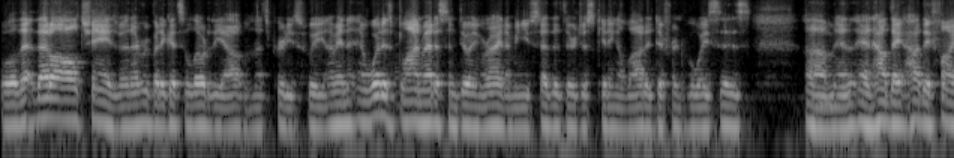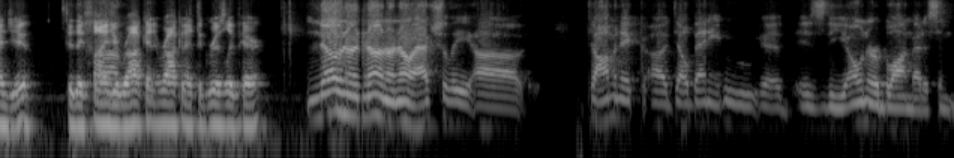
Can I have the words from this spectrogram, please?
Well, that that'll all change when everybody gets a load of the album. That's pretty sweet. I mean, and what is Blonde Medicine doing right? I mean, you said that they're just getting a lot of different voices, um, and and how they how they find you. Did they find um, you rocking rocking at the Grisly Pear? No, no, no, no, no. Actually, uh, Dominic uh, Del Bene, who uh, is the owner of Blonde Medicine,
